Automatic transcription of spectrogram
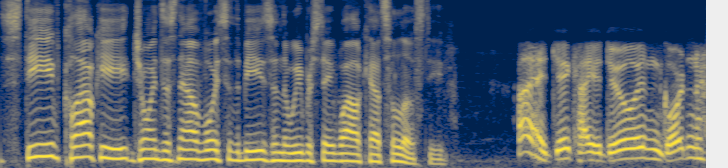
Steve Klauke joins us now, voice of the Bees and the Weber State Wildcats. Hello, Steve. Hi, Jake. How you doing? Gordon,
